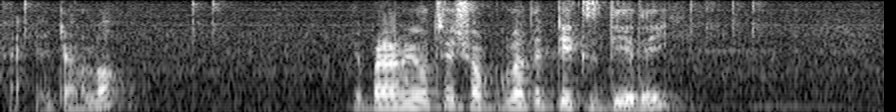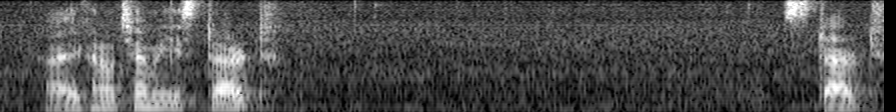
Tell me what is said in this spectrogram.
হ্যাঁ এটা হলো। এবার আমি হচ্ছে সবগুলোতে টেক্সট দিয়ে দিই। এখানে হচ্ছে আমি start. start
